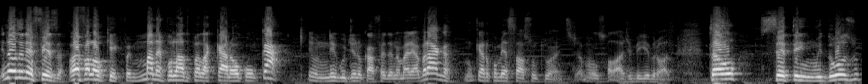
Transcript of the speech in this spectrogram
E não tem defesa. Vai falar o quê? Que foi manipulado pela Carol com Tem um negudinho no café da Ana Maria Braga? Não quero começar o assunto antes, já vamos falar de Big Brother. Então, você tem um idoso,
